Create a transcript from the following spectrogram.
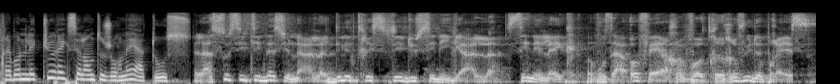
Très bonne lecture, excellente journée à tous. La Société nationale d'électricité du Sénégal, Sénélec, vous a offert votre revue de presse.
